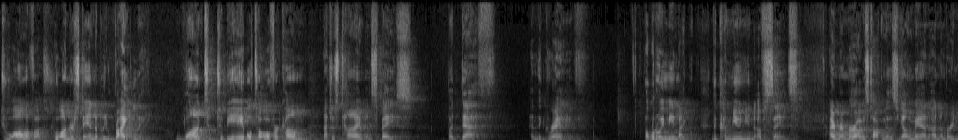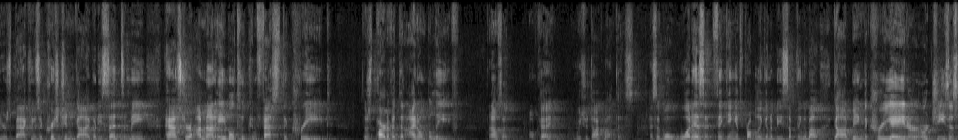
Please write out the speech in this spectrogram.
to all of us who, understandably, rightly, want to be able to overcome not just time and space, but death and the grave. But what do we mean by the communion of saints? I remember I was talking to this young man a number of years back. He was a Christian guy, but he said to me, Pastor, I'm not able to confess the creed. There's part of it that I don't believe. And I was like, okay, we should talk about this. I said, well, what is it? Thinking it's probably going to be something about God being the creator or Jesus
